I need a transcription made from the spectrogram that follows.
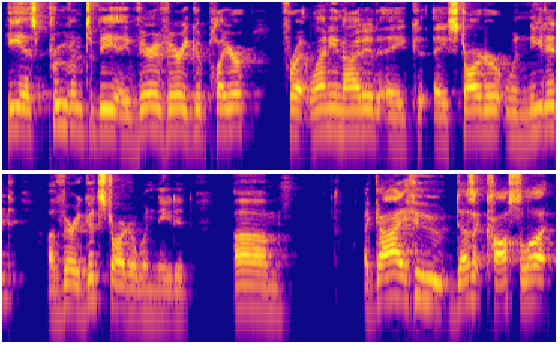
He has proven to be a very, very good player for Atlanta United, a, a starter when needed, a very good starter when needed. Um, a guy who doesn't cost a lot,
